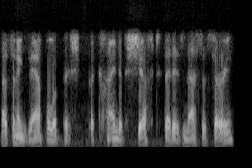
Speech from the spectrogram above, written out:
that's an example of the, sh- the kind of shift that is necessary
